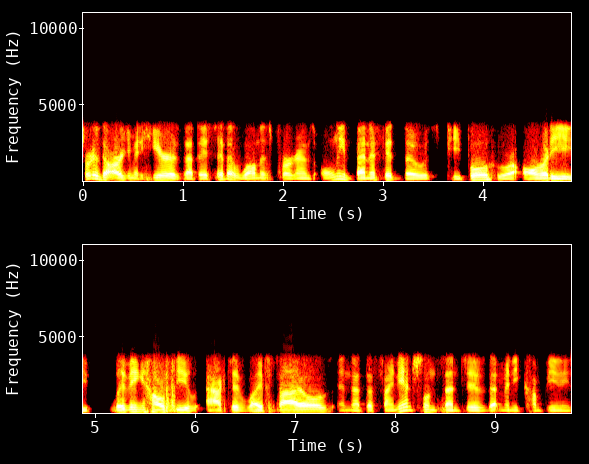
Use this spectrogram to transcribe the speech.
sort of the argument here is that they say that wellness programs only benefit those people who are already living healthy, active lifestyles, and that the financial incentives that many companies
